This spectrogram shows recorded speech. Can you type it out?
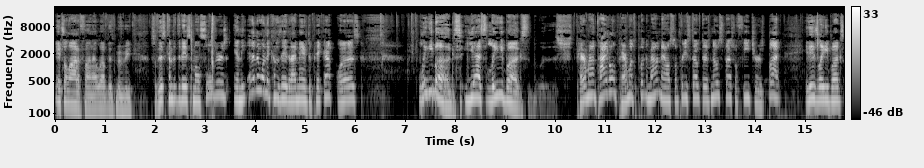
it's a lot of fun. I love this movie. So this comes out today, Small Soldiers. And the other one that comes today that I managed to pick up was Ladybugs. Yes, Ladybugs. Paramount title. Paramount's putting them out now, so I'm pretty stoked. There's no special features, but it is Ladybugs.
